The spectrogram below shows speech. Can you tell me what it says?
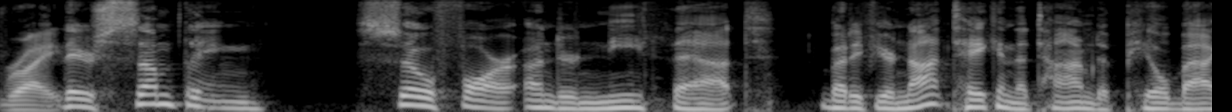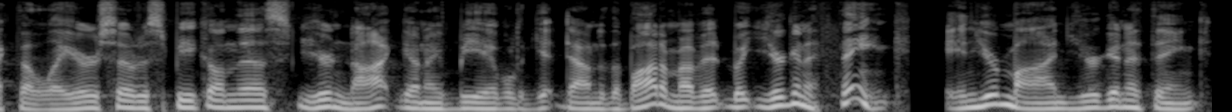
Right. There's something so far underneath that. But if you're not taking the time to peel back the layers, so to speak, on this, you're not going to be able to get down to the bottom of it. But you're going to think in your mind, you're going to think,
